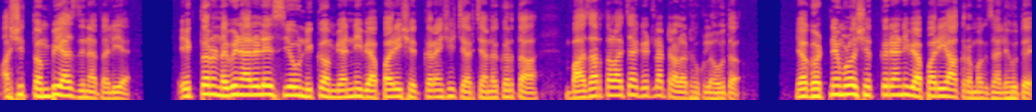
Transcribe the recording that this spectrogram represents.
अशी तंबी आज देण्यात आली आहे. एकतर नवीन आलेले सीओ निकम यांनी व्यापारी शेतकऱ्यांशी चर्चा न करता बाजारतळाच्या गेटला टाळं ठोकलं होतं. या घटनेमुळे शेतकरी आणि व्यापारी आक्रमक झाले होते.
